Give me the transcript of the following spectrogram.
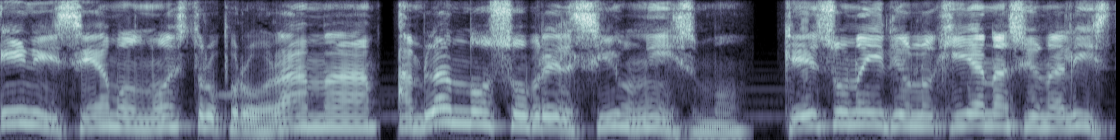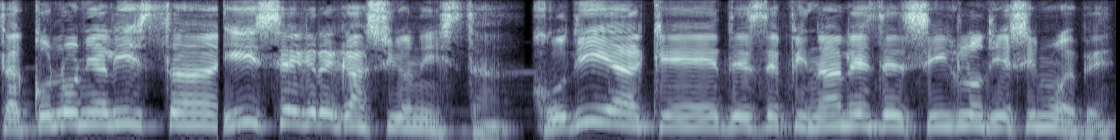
Iniciamos nuestro programa hablando sobre el sionismo, que es una ideología nacionalista, colonialista y segregacionista, judía que desde finales del siglo XIX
